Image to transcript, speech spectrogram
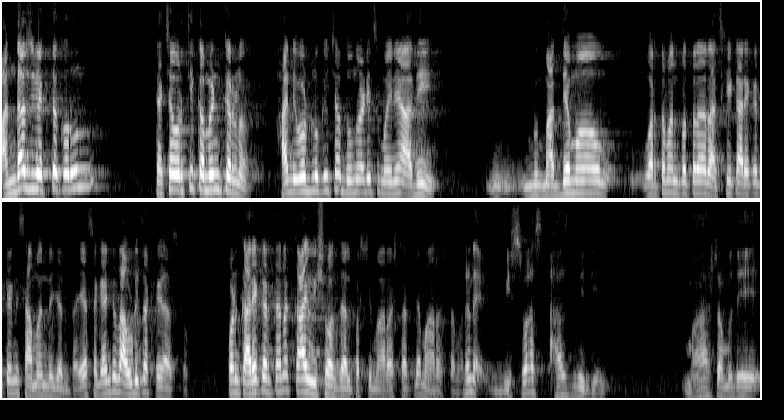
अंदाज व्यक्त करून त्याच्यावरती कमेंट करणं हा निवडणुकीच्या दोन अडीच महिन्याआधी माध्यम वर्तमानपत्र राजकीय कार्यकर्ते आणि सामान्य जनता या सगळ्यांच्याच आवडीचा खेळ असतो. पण कार्यकर्त्यांना काय विश्वास द्याल पश्चिम महाराष्ट्रातल्या महाराष्ट्रामध्ये? नाही नाही विश्वास हाच मी देईन. महाराष्ट्रामध्ये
